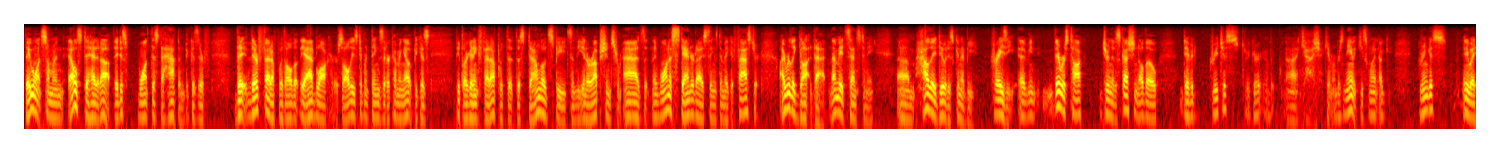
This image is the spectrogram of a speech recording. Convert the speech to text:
they want someone else to head it up. They just want this to happen because they're they they're fed up with all the, the ad blockers, all these different things that are coming out because people are getting fed up with the this download speeds and the interruptions from ads and they want to standardize things to make it faster. I really got that. That made sense to me. Um, how they do it is going to be crazy. I mean, there was talk during the discussion, although David Gregis, uh, gosh, I can't remember his name. It keeps going. Uh, Gringus. Anyway,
